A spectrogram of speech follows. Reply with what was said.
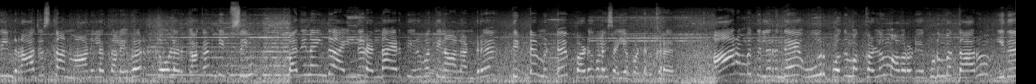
மாநிலத்தின் ராஜஸ்தான் மாநில தலைவர் தோழர் ககன்தீப் சிங் பதினைந்து ஐந்து ரெண்டாயிரத்தி இருபத்தி நாலு அன்று திட்டமிட்டு படுகொலை செய்யப்பட்டிருக்கிறார். ஆரம்பத்திலிருந்தே ஊர் பொதுமக்களும் அவருடைய குடும்பத்தாரும் இது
